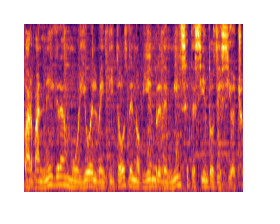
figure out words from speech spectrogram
Barba Negra murió el 22 de noviembre de 1718,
